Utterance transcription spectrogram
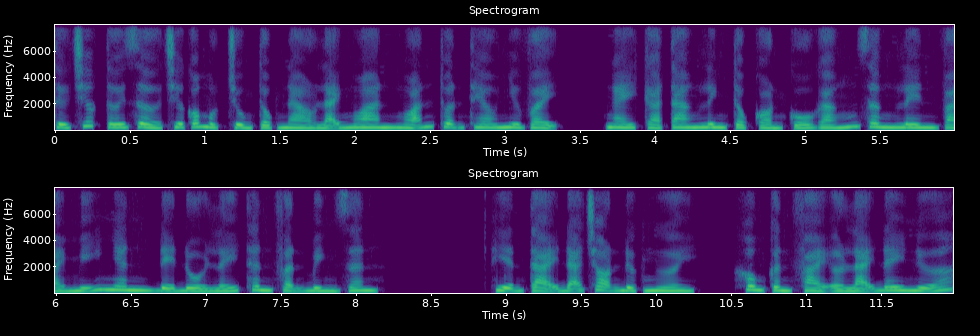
từ trước tới giờ chưa có một chủng tộc nào lại ngoan ngoãn thuận theo như vậy, ngay cả tang linh tộc còn cố gắng dâng lên vài mỹ nhân để đổi lấy thân phận bình dân. Hiện tại đã chọn được người, không cần phải ở lại đây nữa,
